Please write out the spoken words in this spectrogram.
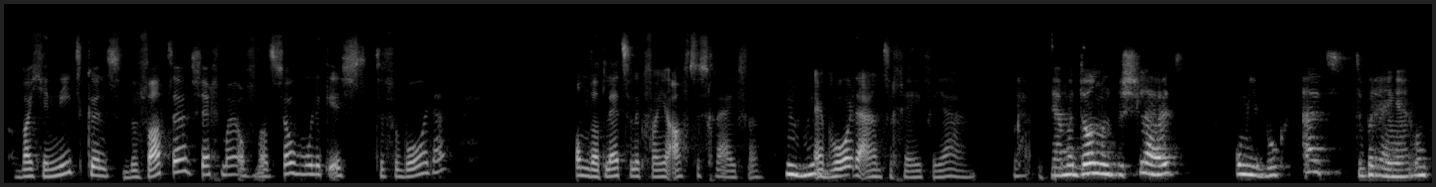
wat je niet kunt bevatten, zeg maar, of wat zo moeilijk is te verwoorden, om dat letterlijk van je af te schrijven Mhm. er woorden aan te geven, ja. ja. Ja, maar dan het besluit om je boek uit te brengen. Want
